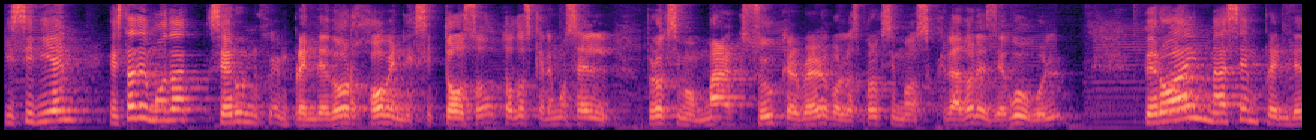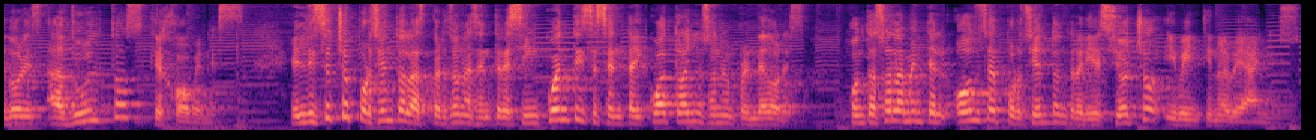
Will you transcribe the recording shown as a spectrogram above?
Y si bien está de moda ser un emprendedor joven exitoso, todos queremos ser el próximo Mark Zuckerberg o los próximos creadores de Google, pero hay más emprendedores adultos que jóvenes. El 18% de las personas entre 50 y 64 años son emprendedores, contra solamente el 11% entre 18 y 29 años.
